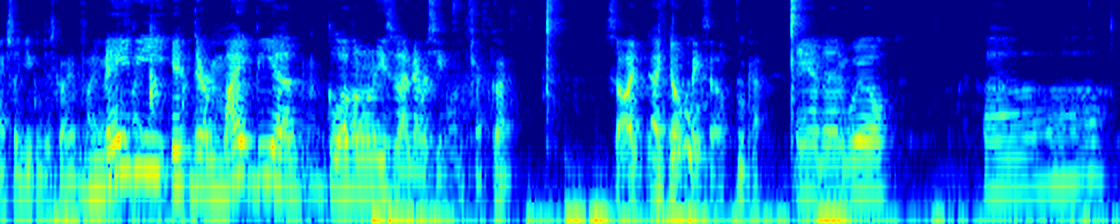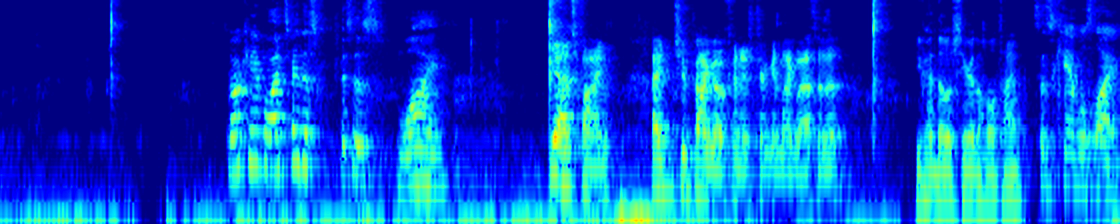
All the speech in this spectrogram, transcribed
Actually, you can just go ahead and fight. Maybe Fight. it, there might be a globe on one of these, but I've never seen one. Sure. Go ahead. So I, I don't think so. Okay. And then we'll. Uh, No, Campbell, I'd say this this is wine. Yeah, it's fine. I should probably go finish drinking my glass of it. You've had those here the whole time. Since Campbell's like,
